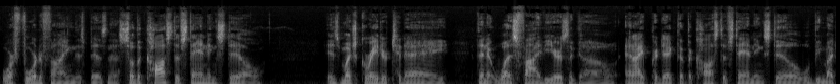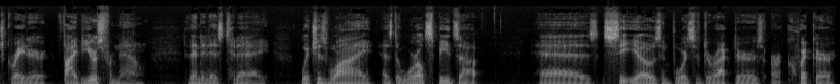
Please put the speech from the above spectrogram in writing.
or fortifying this business. So the cost of standing still is much greater today than it was five years ago. And I predict that the cost of standing still will be much greater five years from now than it is today, which is why as the world speeds up, as CEOs and boards of directors are quicker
